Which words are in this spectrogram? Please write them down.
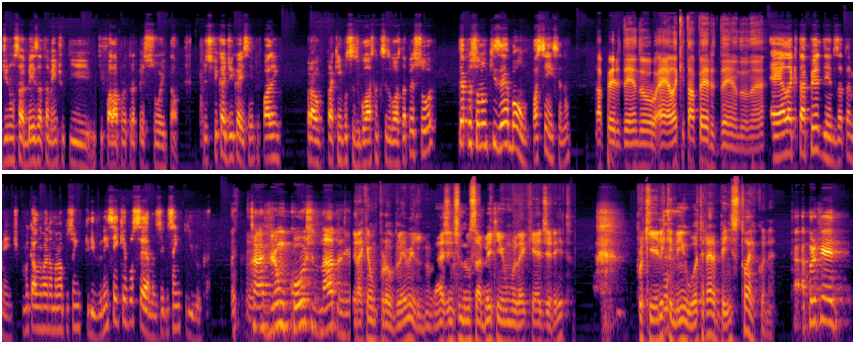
de não saber exatamente o que, o que falar para outra pessoa e tal. Por isso fica a dica aí, sempre falem para quem vocês gostam, que vocês gostam da pessoa. Se a pessoa não quiser, bom, paciência, né? Tá perdendo, é ela que tá perdendo, né? É ela que tá perdendo, exatamente. Como é que ela não vai namorar uma pessoa incrível? Nem sei quem você é, mas eu sei que você é incrível, cara. O cara virou um coach do nada, tá ligado? Será que é um problema ele, a gente não saber quem o moleque é direito? Porque ele, que nem o outro, era bem estoico, né? É porque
